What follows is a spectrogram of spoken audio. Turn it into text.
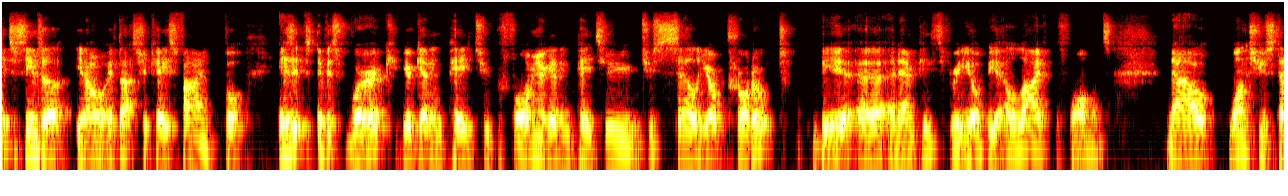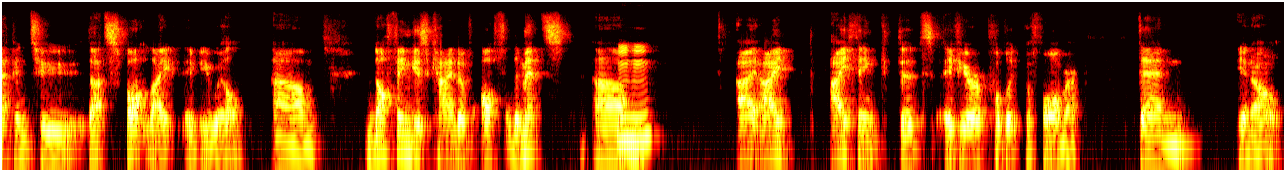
it just seems a you know if that's your case fine. But is it if it's work you're getting paid to perform you're getting paid to to sell your product be it a, an mp3 or be it a live performance now once you step into that spotlight if you will um, nothing is kind of off limits um, Mhm. I, I I think that if you're a public performer, then you know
